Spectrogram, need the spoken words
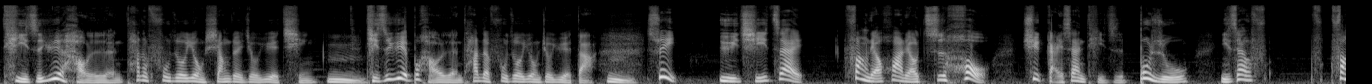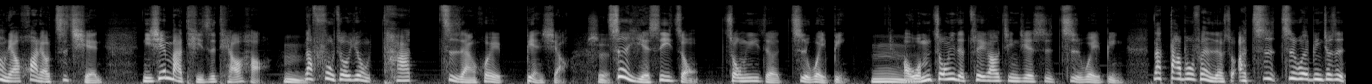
体质越好的人，他的副作用相对就越轻，嗯，体质越不好的人，他的副作用就越大，嗯，所以与其在放疗、化疗之后去改善体质，不如你在。放疗、化疗之前，你先把体质调好，嗯，那副作用它自然会变小，是，这也是一种中医的治胃病，嗯，哦我们中医的最高境界是治胃病。那大部分人说啊，治治胃病就是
